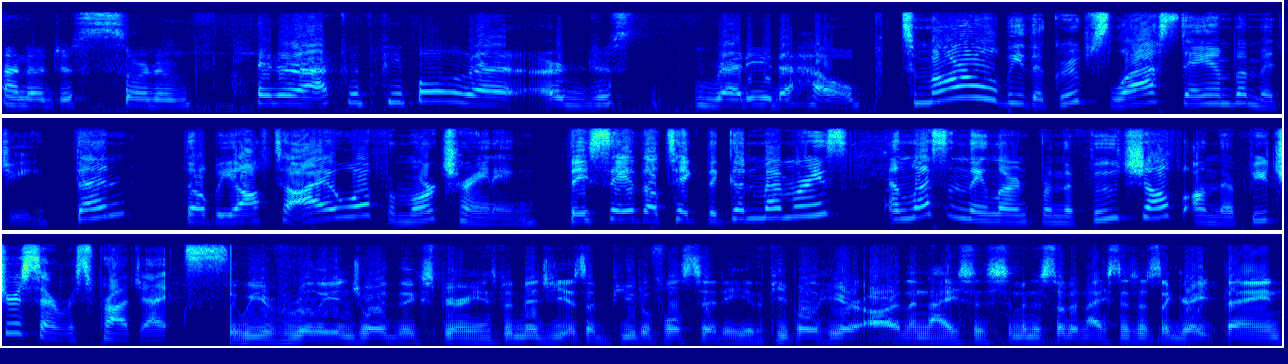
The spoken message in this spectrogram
I know, just sort of interact with people that are just ready to help. Tomorrow will be the group's last day in Bemidji. Then They'll be off to Iowa for more training. They say they'll take the good memories and lesson they learned from the food shelf on their future service projects. We've really enjoyed the experience. Bemidji is a beautiful city. The people here are the nicest. Minnesota niceness is a great thing.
